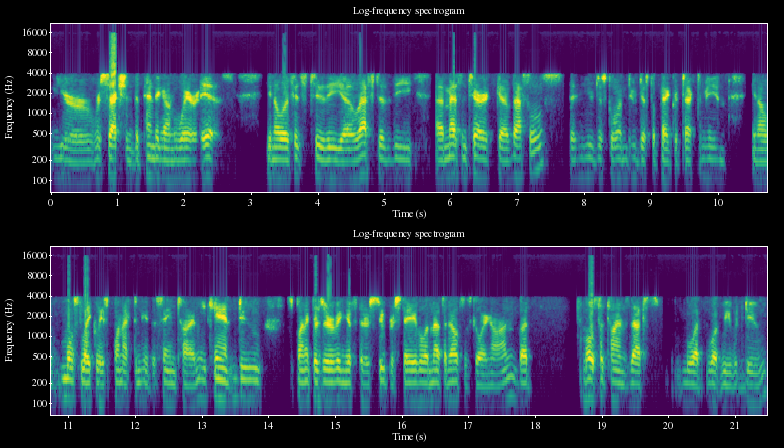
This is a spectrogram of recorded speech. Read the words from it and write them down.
your resection depending on where it is. You know, if it's to the uh, left of the uh, mesenteric uh, vessels, then you just go and do distal pancreatectomy and, you know, most likely splenectomy at the same time. You can't do splenic preserving if they're super stable and nothing else is going on. But most of the times that's what what we would do.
